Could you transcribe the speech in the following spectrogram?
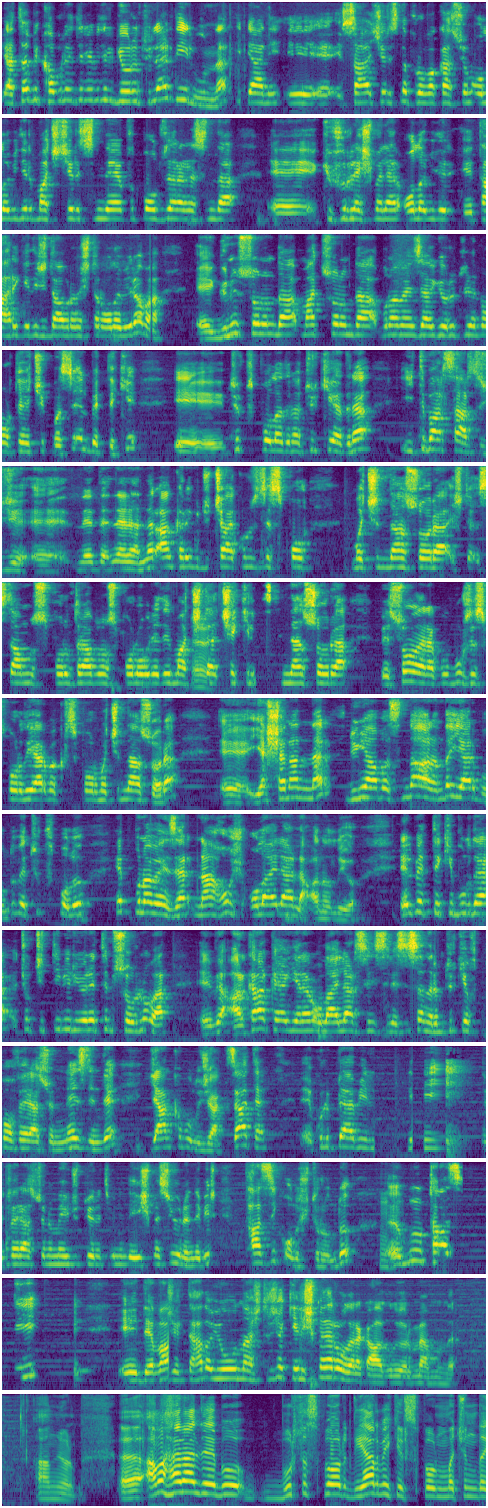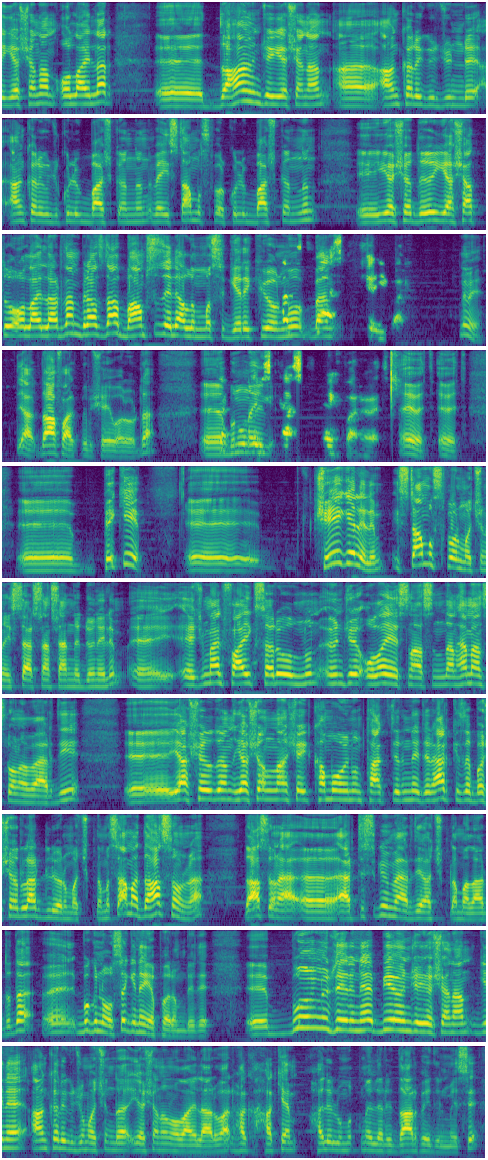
Ya tabii kabul edilebilir görüntüler değil bunlar. Yani e, e, saha içerisinde provokasyon olabilir, maç içerisinde futbolcular arasında e, küfürleşmeler olabilir, e, tahrik edici davranışlar olabilir ama e, günün sonunda, maç sonunda buna benzer görüntülerin ortaya çıkması elbette ki e, Türk futbol adına, Türkiye adına itibar sarsıcı e, nedenler. Ankara gücü Çaykur Rizespor maçından sonra işte İstanbul Spor'un Trabzonspor'la oynadığı maçta evet. çekilmesinden sonra ve son olarak bu Bursa Spor Diyarbakır Spor maçından sonra e, yaşananlar dünya basında anında yer buldu ve Türk futbolu hep buna benzer nahoş olaylarla anılıyor. Elbette ki burada çok ciddi bir yönetim sorunu var e, ve arka arkaya gelen olaylar silsilesi sanırım Türkiye Futbol Federasyonu nezdinde yankı bulacak. Zaten e, Kulüpler Birliği Federasyonu mevcut yönetiminin değişmesi yönünde bir tazik oluşturuldu. E, bu taziği e, devam edecek, daha da yoğunlaştıracak gelişmeler olarak algılıyorum ben bunları. Anlıyorum. Ee, ama herhalde bu Bursa Spor, Diyarbakır Spor maçında yaşanan olaylar e, daha önce yaşanan e, Ankara gücünde Ankara Gücü Kulübü Başkanı'nın ve İstanbul Spor Kulübü Başkanı'nın e, yaşadığı, yaşattığı olaylardan biraz daha bağımsız ele alınması gerekiyor mu? ben bir şey var. Değil mi? Ya daha farklı bir şey var orada. Ee, bununla ilgili var evet. Evet, evet. Ee, peki e, Şeye gelelim. İstanbul Spor maçına istersen senle dönelim. Ee, Ecmel Faik Sarıoğlu'nun önce olay esnasından hemen sonra verdiği e, yaşanan, yaşanılan şey kamuoyunun takdiri nedir? Herkese başarılar diliyorum açıklaması ama daha sonra daha sonra e, ertesi gün verdiği açıklamalarda da e, bugün olsa yine yaparım dedi. E, bunun üzerine bir önce yaşanan yine Ankara gücü maçında yaşanan olaylar var. Ha, hakem Halil Umut Meler'i darp edilmesi.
